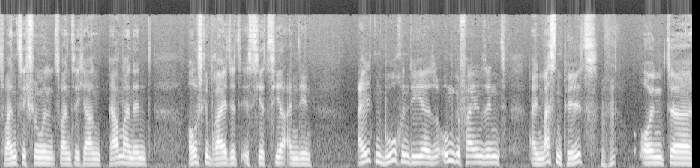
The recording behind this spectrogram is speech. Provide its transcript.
20, 25 Jahren permanent ausgebreitet, ist jetzt hier an den alten Buchen, die hier so umgefallen sind, ein Massenpilz. Und äh,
